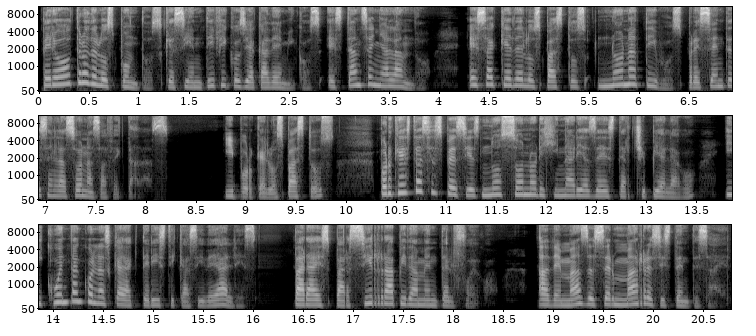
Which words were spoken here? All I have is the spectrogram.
Pero otro de los puntos que científicos y académicos están señalando es aquel de los pastos no nativos presentes en las zonas afectadas. ¿Y por qué los pastos? Porque estas especies no son originarias de este archipiélago y cuentan con las características ideales para esparcir rápidamente el fuego además de ser más resistentes a él.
